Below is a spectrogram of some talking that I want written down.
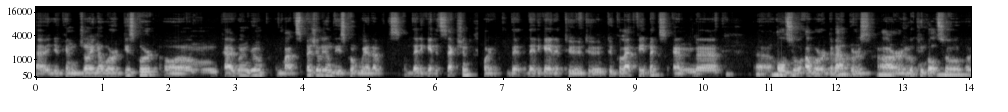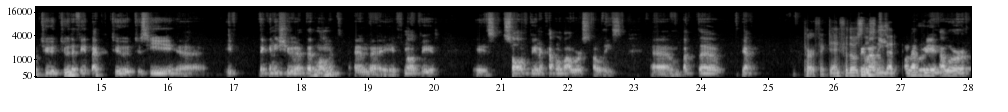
uh, you can join our Discord or um, Telegram group, but especially on Discord, we have a dedicated section dedicated to, to, to collect feedbacks and uh, uh, also our developers are looking also to, to the feedback to, to see uh, if they can issue at that moment and uh, if not it is solved in a couple of hours at least. Um, but uh, yeah. Perfect. And for those Pretty listening that on every our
